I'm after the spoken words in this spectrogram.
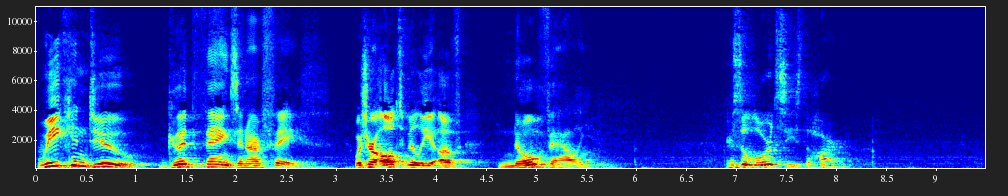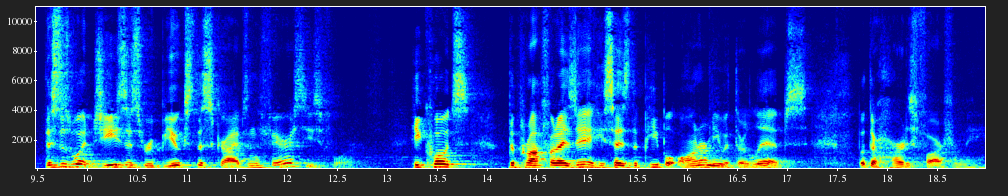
We can do good things in our faith, which are ultimately of no value, because the Lord sees the heart. This is what Jesus rebukes the scribes and the Pharisees for. He quotes the prophet Isaiah. He says, The people honor me with their lips, but their heart is far from me.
